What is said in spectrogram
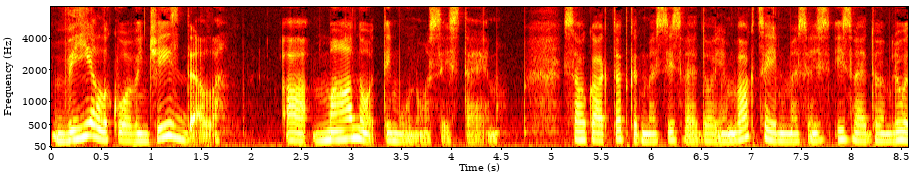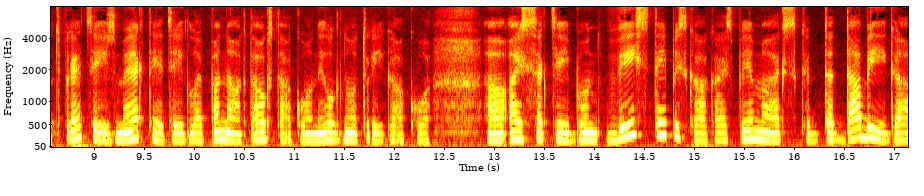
viela, ko viņš izdala, uh, mānot imūno sistēmu. Savukārt, tad, kad mēs izveidojam vakcīnu, mēs izveidojam ļoti precīzi, mērķtiecīgi, lai panāktu augstāko un ilgnoturīgāko aizsardzību. Un vistipiskākais piemērs, kad dabīgā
